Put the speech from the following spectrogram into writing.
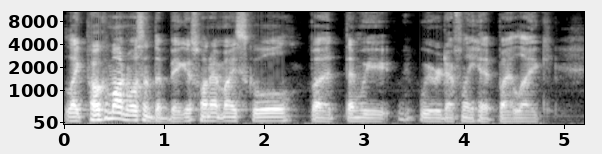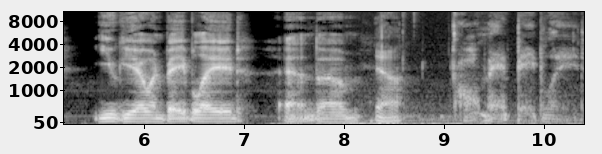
like Pokemon wasn't the biggest one at my school, but then we we were definitely hit by like Yu-Gi-Oh and Beyblade and um Yeah. Oh man, Beyblade.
